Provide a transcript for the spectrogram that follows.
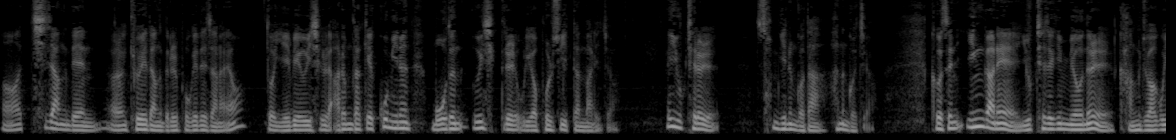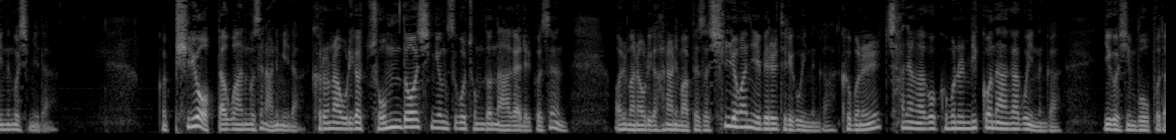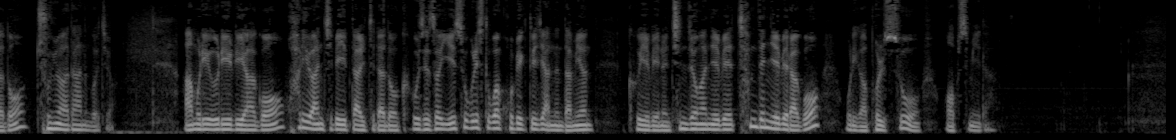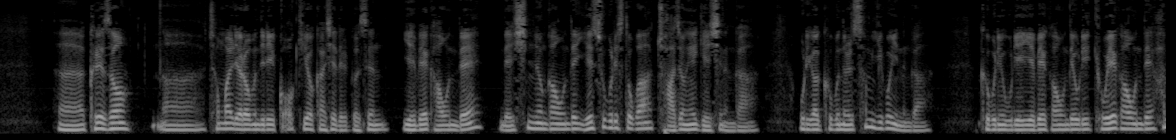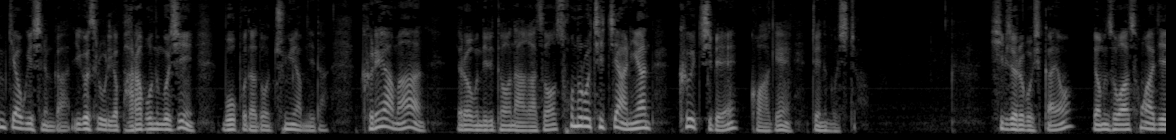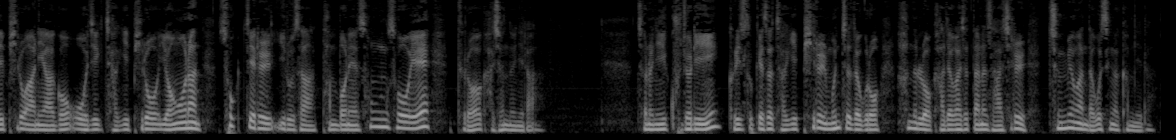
어, 치장된 교회당들을 보게 되잖아요. 또 예배 의식을 아름답게 꾸미는 모든 의식들을 우리가 볼 수 있단 말이죠. 육체를 섬기는 거다 하는 거죠. 그것은 인간의 육체적인 면을 강조하고 있는 것입니다. 그 필요 없다고 하는 것은 아닙니다. 그러나 우리가 좀 더 신경 쓰고 좀 더 나아가야 될 것은 얼마나 우리가 하나님 앞에서 신령한 예배를 드리고 있는가, 그분을 찬양하고 그분을 믿고 나아가고 있는가, 이것이 무엇보다도 중요하다 하는 거죠. 아무리 의리의리하고 화려한 집에 있다 할지라도 그곳에서 예수 그리스도가 고백되지 않는다면 그 예배는 진정한 예배, 참된 예배라고 우리가 볼 수 없습니다. 어, 그래서 어, 정말 여러분들이 꼭 기억하셔야 될 것은 예배 가운데 내 심령 가운데 예수 그리스도가 좌정에 계시는가, 우리가 그분을 섬기고 있는가, 그분이 우리의 예배 가운데 우리 교회 가운데 함께하고 계시는가 이것을 우리가 바라보는 것이 무엇보다도 중요합니다. 그래야만 여러분들이 더 나아가서 손으로 짓지 아니한 그 집에 거하게 되는 것이죠. 12절을 보실까요? 염소와 송아지의 피로 아니하고 오직 자기 피로 영원한 속죄를 이루사 단번에 성소에 들어가셨느니라. 저는 이 구절이 그리스도께서 자기 피를 문자적으로 하늘로 가져가셨다는 사실을 증명한다고 생각합니다.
